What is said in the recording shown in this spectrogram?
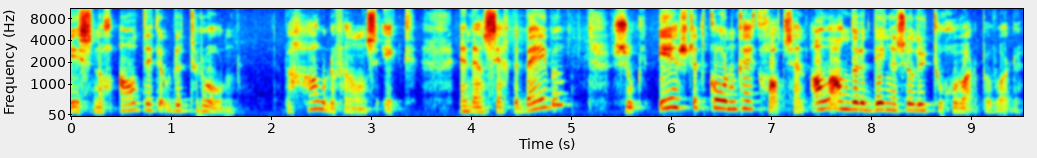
is nog altijd op de troon. We houden van ons ik. En dan zegt de Bijbel: zoek eerst het koninkrijk Gods en alle andere dingen zullen u toegeworpen worden.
